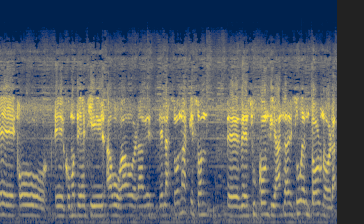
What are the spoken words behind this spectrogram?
eh, o, eh, ¿cómo te voy a decir?, abogado, ¿verdad?, de, de las zonas que son eh, de su confianza, de su entorno, ¿verdad?,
